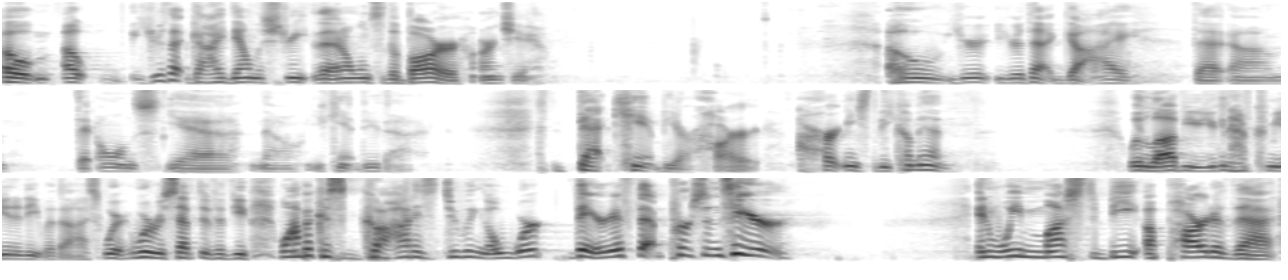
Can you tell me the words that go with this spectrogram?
Oh, oh, you're that guy down the street that owns the bar, aren't you? Oh, you're, you're that guy that, um, that owns, yeah, no, you can't do that. That can't be our heart. Our heart needs to be come in. We love you. You can have community with us. We're, we're receptive of you. Why? Because God is doing a work there if that person's here. And we must be a part of that.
